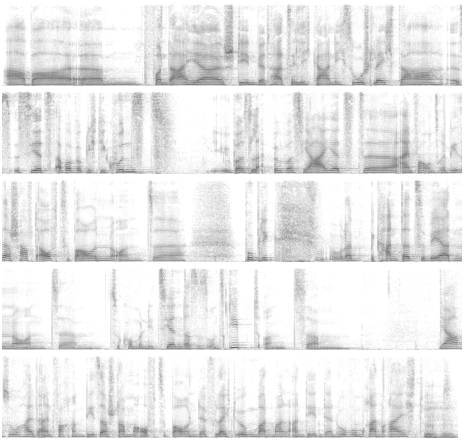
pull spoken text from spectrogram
Aber ähm, von daher stehen wir tatsächlich gar nicht so schlecht da. Es ist jetzt aber wirklich die Kunst, übers, übers Jahr jetzt äh, einfach unsere Leserschaft aufzubauen und äh, publik oder bekannter zu werden und ähm, zu kommunizieren, dass es uns gibt und ähm, ja, so halt einfach einen Leserstamm aufzubauen, der vielleicht irgendwann mal an den der Novum ranreicht. Und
